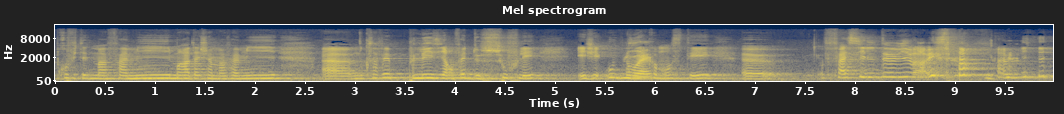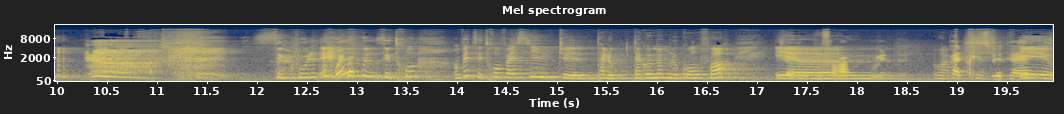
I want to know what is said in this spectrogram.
profiter de ma famille, me rattacher à ma famille. Donc ça fait plaisir en fait de souffler. Et j'ai oublié Ouais. comment c'était facile de vivre avec sa famille. c'est cool. c'est trop. En fait, c'est trop facile. Tu as, quand même le confort. Et confort, euh, ouais. Ouais. Pas de prise de tête. Et euh,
